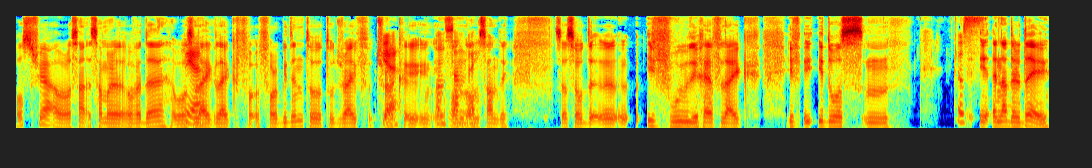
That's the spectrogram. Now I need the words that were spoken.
Austria or so- somewhere over there was Yeah. like like for, forbidden to to drive truck uh, in, on Sunday. on Sunday. So so the, uh, if we will have like if it, it was. Um, another day,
